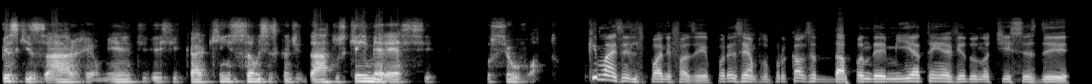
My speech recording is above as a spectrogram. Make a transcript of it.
pesquisar realmente, verificar quem são esses candidatos, quem merece o seu voto. O que mais eles podem fazer? Por exemplo, por causa da pandemia, tem havido notícias de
